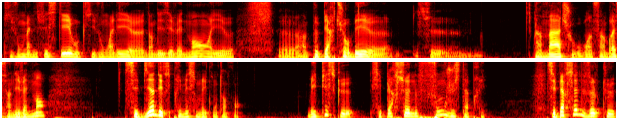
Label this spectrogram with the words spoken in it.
qui vont manifester ou qui vont aller dans des événements et un peu perturber ce, un match ou enfin bref un événement, c'est bien d'exprimer son mécontentement. Mais qu'est-ce que ces personnes font juste après? Ces personnes veulent que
